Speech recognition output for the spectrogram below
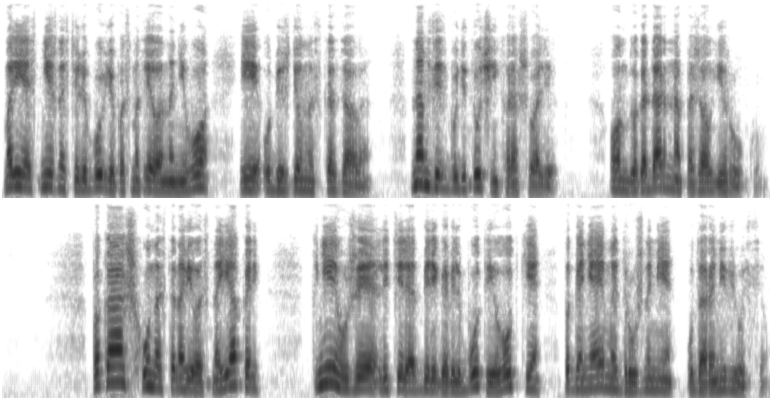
Мария с нежностью и любовью посмотрела на него и убежденно сказала, «Нам здесь будет очень хорошо, Олег». Он благодарно пожал ей руку. Пока шхуна остановилась на якорь, к ней уже летели от берега вельботы и лодки, подгоняемые дружными ударами весел.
